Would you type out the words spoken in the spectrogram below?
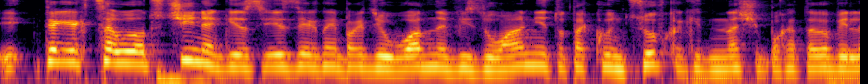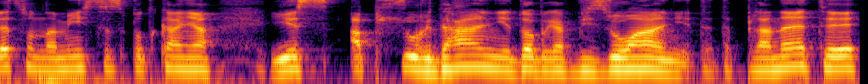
i tak jak cały odcinek jest, jest jak najbardziej ładny wizualnie, to ta końcówka, kiedy nasi bohaterowie lecą na miejsce spotkania, jest absurdalnie dobra wizualnie. Te, te planety,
